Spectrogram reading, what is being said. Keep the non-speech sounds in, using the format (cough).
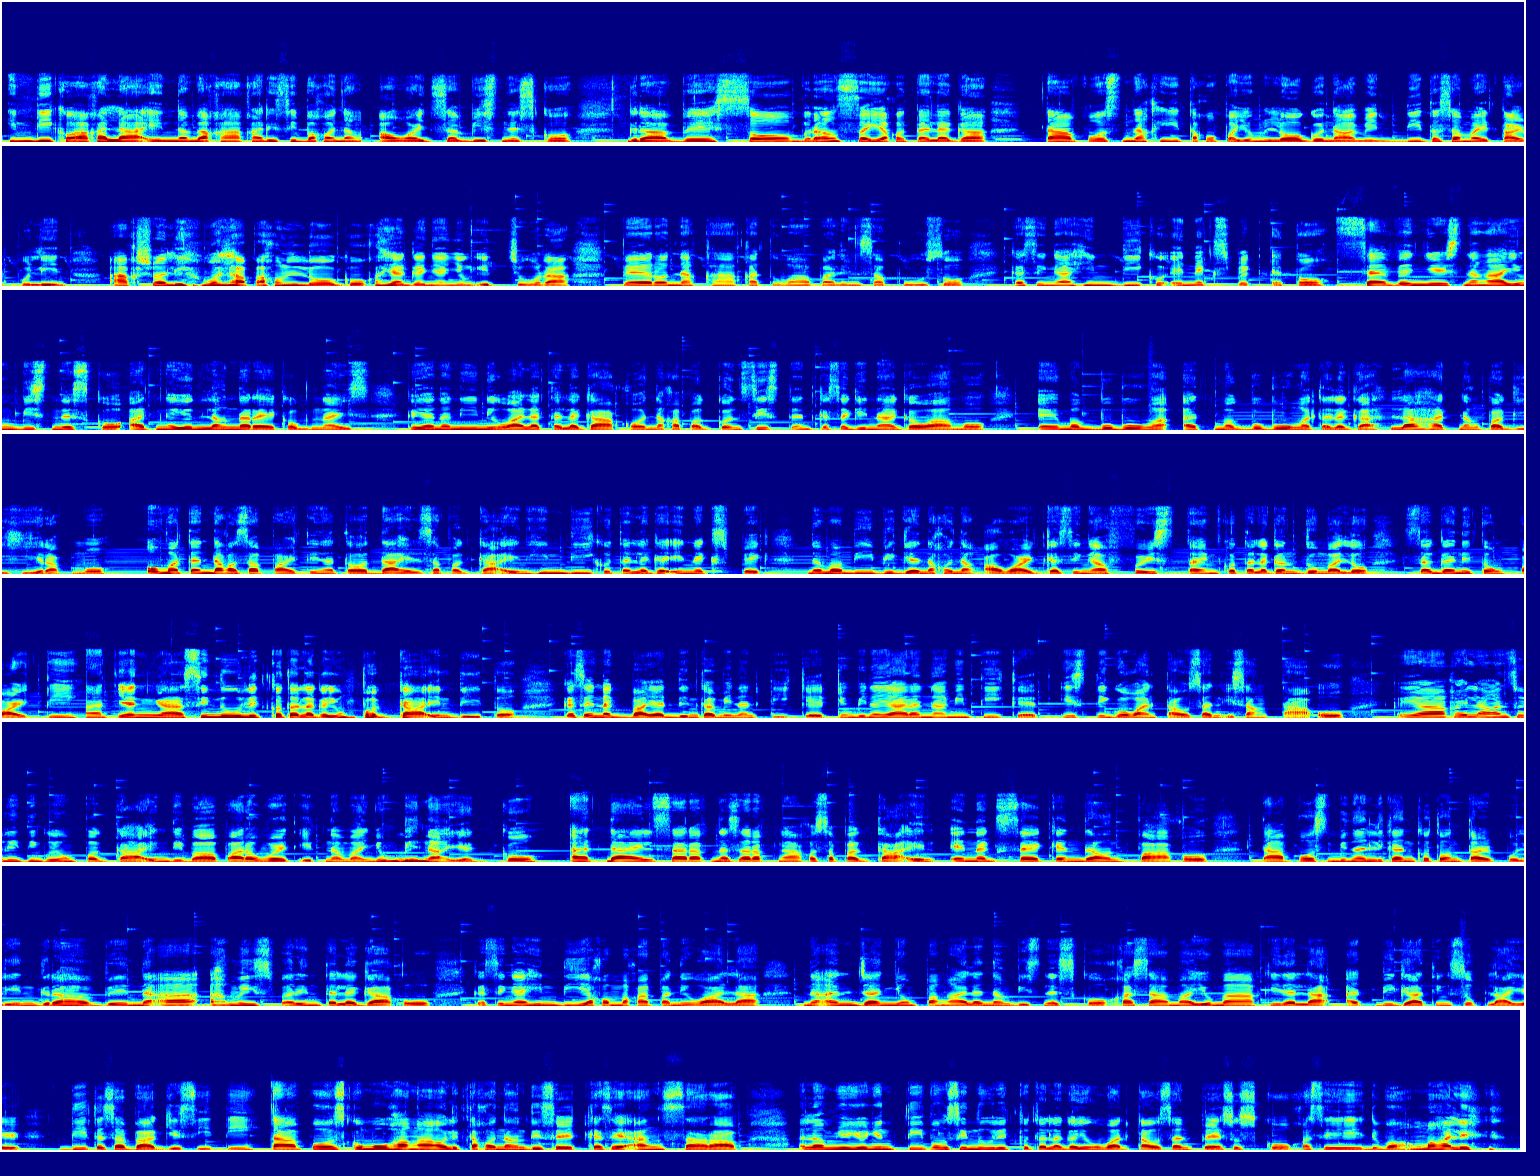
Hindi ko akalain na makaka-receive ako ng award sa business ko. Grabe, sobrang saya ko talaga. Tapos nakita ko pa yung logo namin dito sa may tarpaulin. Actually, (laughs) wala pa akong logo kaya ganyan yung itsura. Pero nakakatuwa pa rin sa puso kasi nga hindi ko in-expect ito. 7 years na nga yung business ko at ngayon lang na-recognize. Kaya naniniwala talaga ako na kapag consistent ka sa ginagawa mo, eh magbubunga at magbubunga talaga lahat ng paghihirap mo. Umatanda ko sa party na to dahil sa pagkain, hindi ko talaga in-expect na mabibigyan ako ng award kasi nga first time ko talagang dumalo sa ganitong party. At yan nga, sinulit ko talaga yung (laughs) pagkain dito kasi nagbayad din kami ng ticket. Yung binayaran namin ticket is tigwa 1,000 isang tao. Kaya kailangan sulitin ko yung pagkain, 'di ba? Para worth it naman yung (laughs) binayad ko. At dahil sarap na sarap nga ako sa pagkain, eh nag second round pa ako. Tapos binalikan ko tong tarpaulin. Grabe, na-amaze pa rin talaga ako. Kasi nga hindi ako makapaniwala na andyan yung pangalan ng business ko kasama yung mga kilala at bigating supplier dito sa Baguio City. Tapos kumuha nga ulit ako ng dessert kasi ang sarap. Alam nyo yun, yung tipong sinulit ko talaga yung 1,000 pesos ko kasi 'di ba, ang mahal eh. (laughs)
